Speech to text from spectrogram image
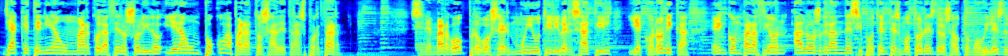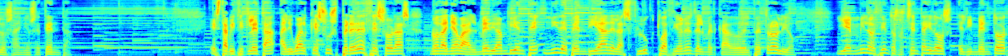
ya que tenía un marco de acero sólido y era un poco aparatosa de transportar. Sin embargo, probó ser muy útil y versátil y económica en comparación a los grandes y potentes motores de los automóviles de los años 70. Esta bicicleta, al igual que sus predecesoras, no dañaba al medio ambiente ni dependía de las fluctuaciones del mercado del petróleo. Y en 1982 el inventor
